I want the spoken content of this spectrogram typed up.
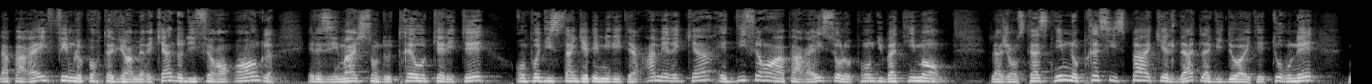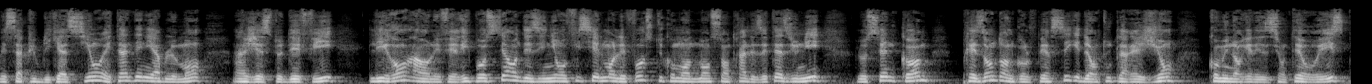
L'appareil filme le porte-avions américain de différents angles et les images sont de très haute qualité. On peut distinguer les militaires américains et différents appareils sur le pont du bâtiment. L'agence Tasnim ne précise pas à quelle date la vidéo a été tournée, mais sa publication est indéniablement un geste défi. L'Iran a en effet riposté en désignant officiellement les forces du commandement central des États-Unis, le CENTCOM, présent dans le Golfe Persique et dans toute la région, comme une organisation terroriste.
